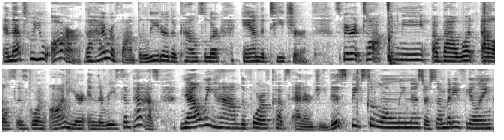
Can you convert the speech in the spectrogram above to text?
And that's who you are the Hierophant, the leader, the counselor, and the teacher. Spirit, talk to me about what else is going on here in the recent past. Now we have the Four of Cups energy. This speaks to loneliness or somebody feeling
